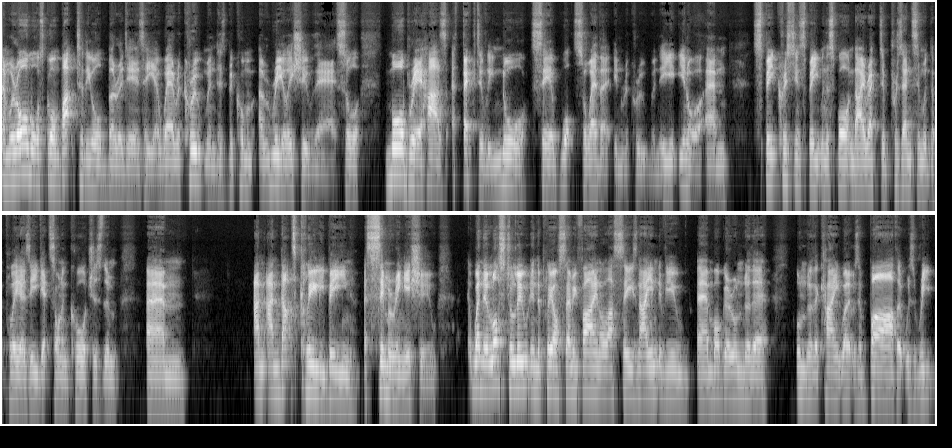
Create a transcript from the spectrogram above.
and we're almost going back to the old Boro days here, where recruitment has become a real issue there. So Mowbray has effectively no say whatsoever in recruitment. He, you know, um, Speak Kristjaan Speakman, the sporting director, presents him with the players. He gets on and coaches them. Um, and and that's clearly been a simmering issue. When they lost to Luton in the playoff semi-final last season, I interviewed uh, Mogga under the under the kind. Well, it was a bar that was re-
